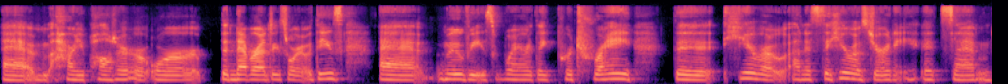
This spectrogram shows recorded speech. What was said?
um, Harry Potter or The Never-Ending Story, or these uh, movies where they portray the hero and it's the hero's journey. It's um,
